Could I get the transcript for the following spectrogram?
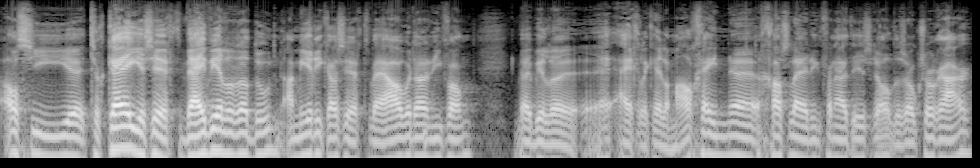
Als die, Turkije zegt wij willen dat doen, Amerika zegt wij houden daar niet van. Wij willen eigenlijk helemaal geen gasleiding vanuit Israël, dat is ook zo raar.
